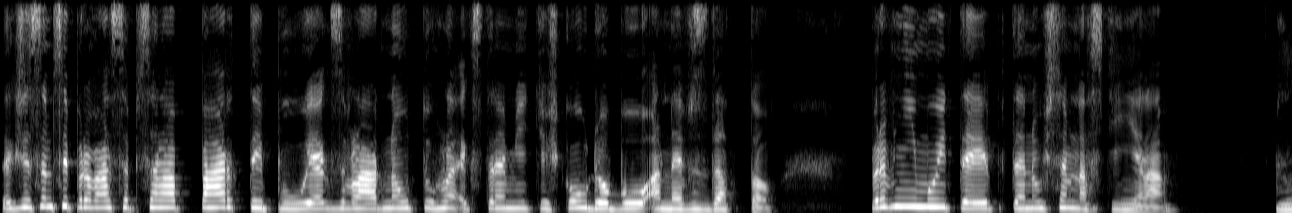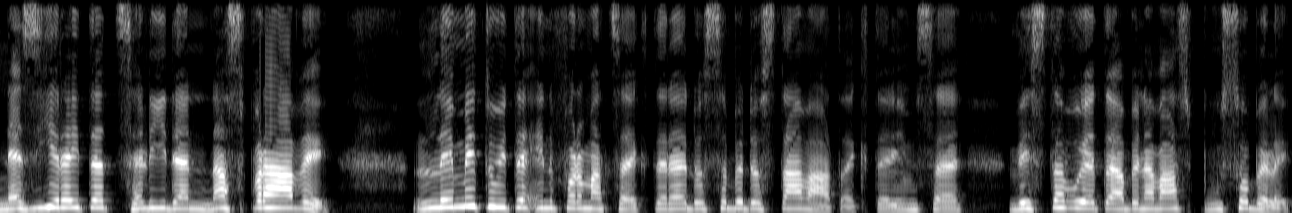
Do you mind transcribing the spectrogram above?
takže jsem si pro vás sepsala pár tipů, jak zvládnout tuhle extrémně těžkou dobu a nevzdat to. První můj tip, ten už jsem nastínila. Nezírejte celý den na zprávy. Limitujte informace, které do sebe dostáváte, kterým se vystavujete, aby na vás působily.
